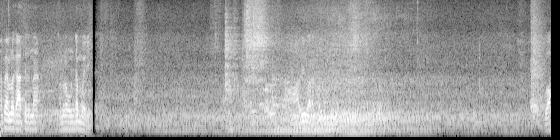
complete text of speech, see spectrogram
അപ്പോൾ നമ്മൾ കാത്തിരുന്ന നമ്മളെ ഉണ്ടം വരി. ആവി പറക്കുന്നു വാ.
